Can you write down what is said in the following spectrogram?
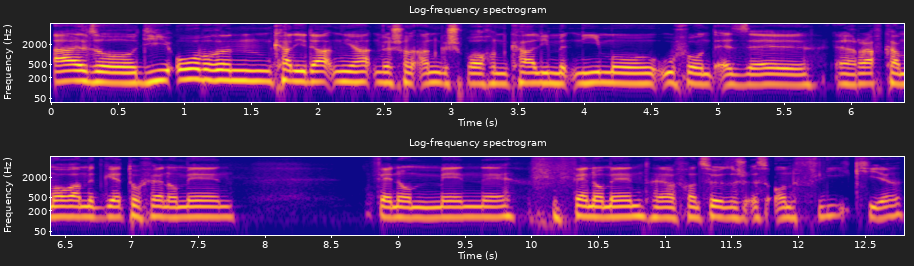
Also, die oberen Kandidaten hier hatten wir schon angesprochen. Kali mit Nimo, Ufo und Ezel, äh, Raf Camora mit Ghetto Phänomen. Phänomene. Phänomen, ja, Französisch ist on fleek hier.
